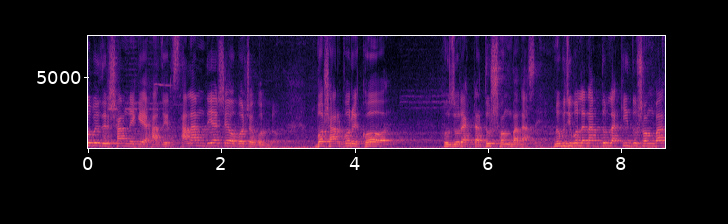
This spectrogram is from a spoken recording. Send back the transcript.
নবীজির সামনে গিয়ে হাজির। সালাম দিয়ে সেও বসে পড়ল বসার পরে কয়? হুজুর, একটা দুঃসংবাদ আছে। নবুজি বললেন, আবদুল্লাহ, কি দুঃসংবাদ?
